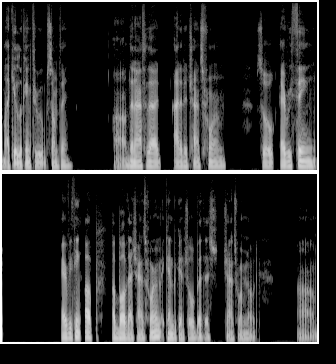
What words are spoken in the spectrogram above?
like you're looking through something um then after that added a transform? So everything everything up above that transform it can be controlled by this transform node. Um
